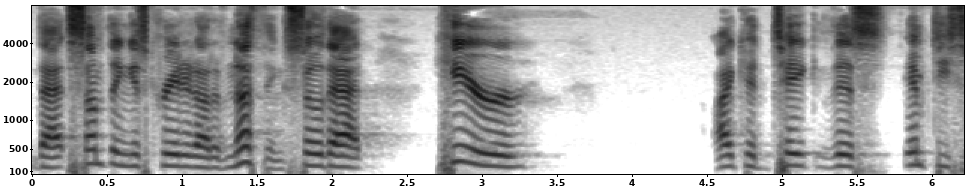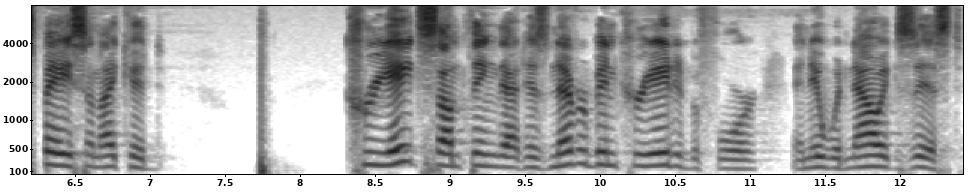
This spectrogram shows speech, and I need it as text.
that something is created out of nothing, so that here I could take this empty space and I could create something that has never been created before, and it would now exist.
